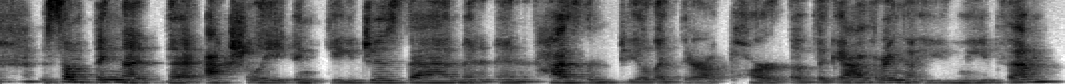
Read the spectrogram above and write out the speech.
something that, that actually engages them and, and has them feel like they're a part of the gathering, that you need them,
